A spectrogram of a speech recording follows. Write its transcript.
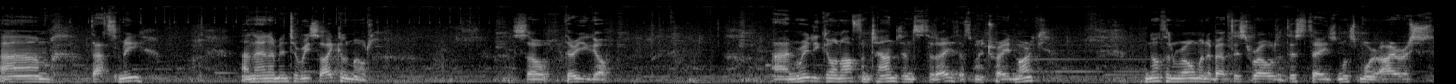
Um, that's me. And then I'm into recycle mode. So there you go. I'm really going off on tangents today. That's my trademark. Nothing Roman about this road at this stage, much more Irish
